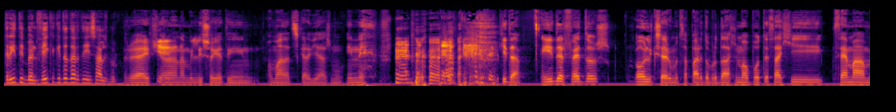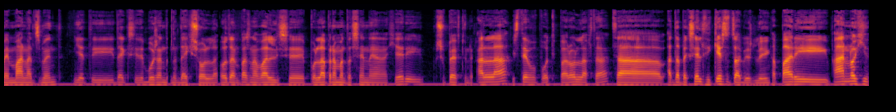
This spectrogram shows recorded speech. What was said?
Τρίτη η Μπενφίκα και τέταρτη η Σάλσμπουργκ. Ωραία, ήρθε η Οκ. ώρα να μιλήσω για την ομάδα της καρδιάς μου. Είναι. Κοίτα, η Ιντερ φέτος όλοι ξέρουμε ότι θα πάρει το πρωτάθλημα, οπότε θα έχει θέμα με management. Γιατί εντάξει, δεν μπορείς να, να τα έχεις όλα. Όταν πας να βάλεις πολλά πράγματα σε ένα χέρι, σου πέφτουν. Αλλά πιστεύω ότι παρόλα αυτά θα ανταπεξέλθει και στο Champions League. Θα πάρει, αν όχι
